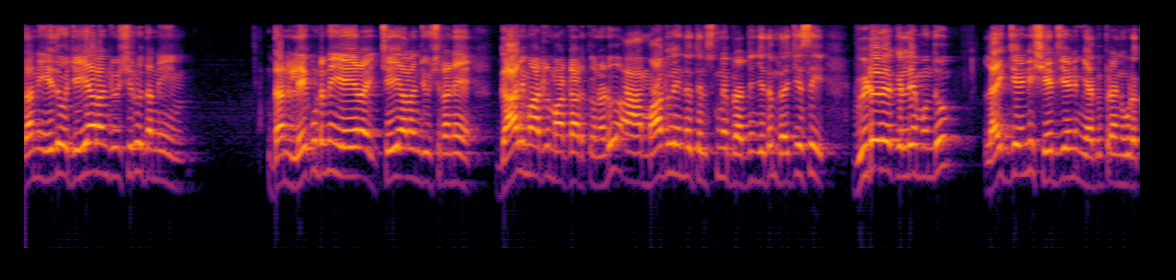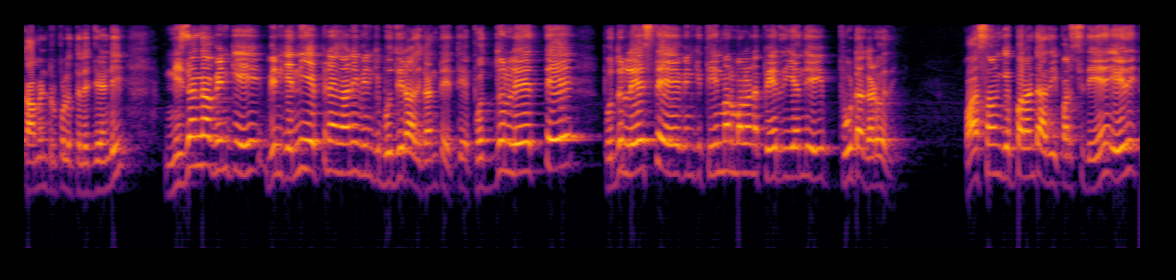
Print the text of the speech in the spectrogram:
దాన్ని ఏదో చేయాలని చూసిరు దాన్ని దాన్ని లేకుండానే చేయాలని చూసిరనే గాలి మాటలు మాట్లాడుతున్నాడు. ఆ మాటలు ఏందో తెలుసుకునే ప్రయత్నం చేద్దాం. దయచేసి వీడియోలోకి వెళ్ళే ముందు లైక్ చేయండి షేర్ చేయండి మీ అభిప్రాయాన్ని కూడా కామెంట్ రూపంలో తెలియజేయండి. నిజంగా వీనికి వీనికి ఎన్ని చెప్పినా కానీ వీనికి బుద్ధి రాదు అంతే. పొద్దున్న లేస్తే పొద్దున్న లేస్తే వీనికి తీన్మర్మలన్న పేరు తీయంది పూట గడవది. వాస్తవానికి చెప్పాలంటే అది పరిస్థితి. ఏ- ఏది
